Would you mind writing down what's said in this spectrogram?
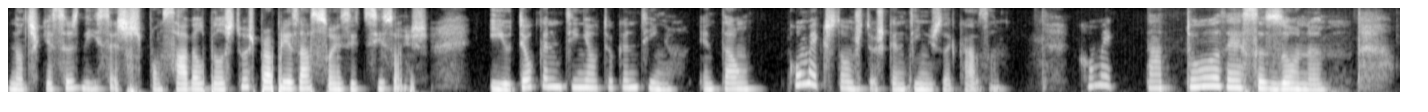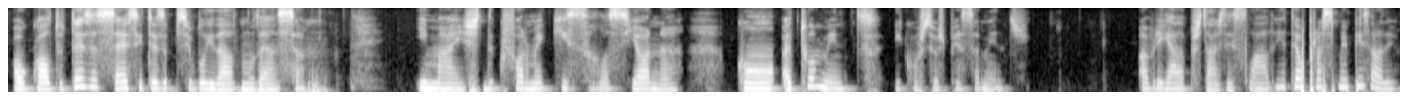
Não te esqueças disso, és responsável pelas tuas próprias ações e decisões. E o teu cantinho é o teu cantinho. Então, como é que estão os teus cantinhos da casa? Como é que está toda essa zona ao qual tu tens acesso e tens a possibilidade de mudança? E mais, de que forma é que isso se relaciona com a tua mente e com os teus pensamentos. Obrigada por estares desse lado e até o próximo episódio.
